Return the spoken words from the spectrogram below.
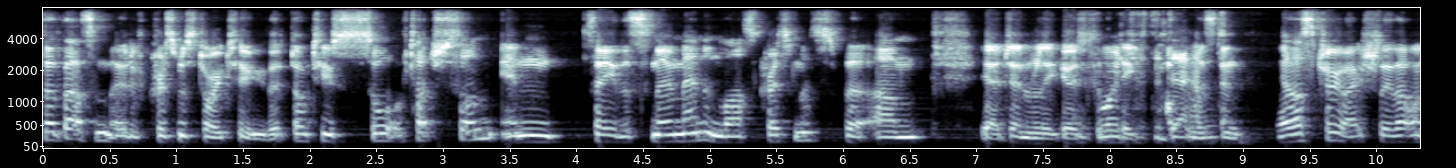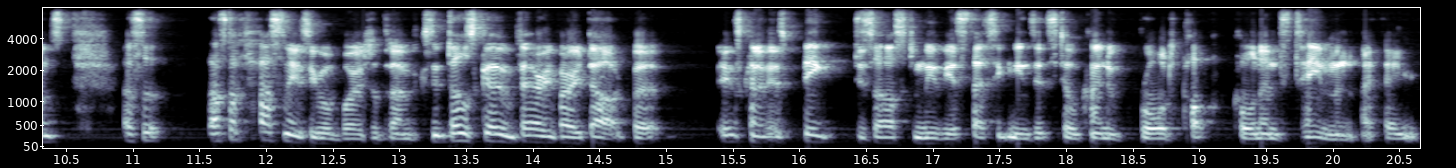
that, that's a mode of Christmas story too that Doctor Who sort of touches on in say the Snowmen and Last Christmas, but um, yeah, generally it goes for the Voyage big of the populist Damned. and yeah, that's true. Actually, that one's that's a that's a fascinating one, Voyage of the Damned, because it does go very very dark, but it's kind of this big disaster movie aesthetic means it's still kind of broad popcorn entertainment. I think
